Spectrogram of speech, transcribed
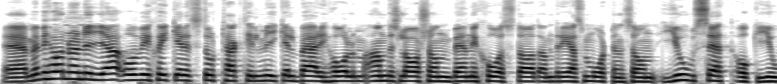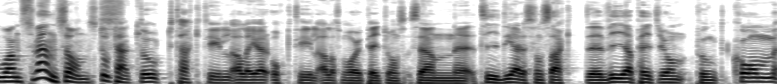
Eh, men vi har några nya och vi skickar ett stort tack till Mikael Bergholm, Anders Larsson, Benny Sjåstad, Andreas Mårtensson, Joset och Johan Svensson. Stort tack! Stort tack till alla er och till alla som har varit Patrons sen eh, tidigare. Som sagt, eh, via patreon.com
